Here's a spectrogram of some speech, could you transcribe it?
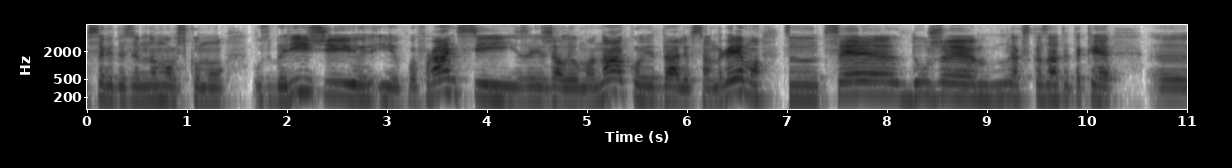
Середземноморському узбережжі і по Франції, і заїжджали в Монако, і далі в Сан-Ремо. Це, це дуже, як сказати, таке е,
